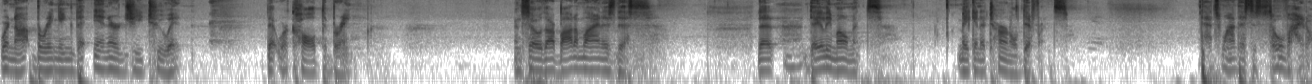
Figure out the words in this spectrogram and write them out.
we're not bringing the energy to it that we're called to bring. And so our bottom line is this that daily moments make an eternal difference. That's why this is so vital.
